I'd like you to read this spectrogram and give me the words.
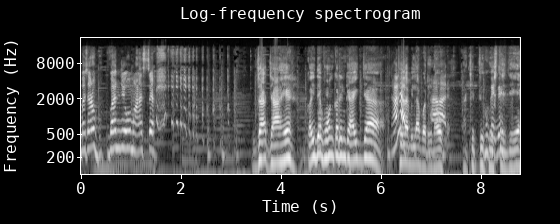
બચારો ભગવાન જેવો માણસ છે. જા જા હે. કહી દે ફોન કરીને કે આઈ જ. પેલા બિલા ભરી આવ. આ ચિઠ્ઠી ખુશ થઈ જઈએ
